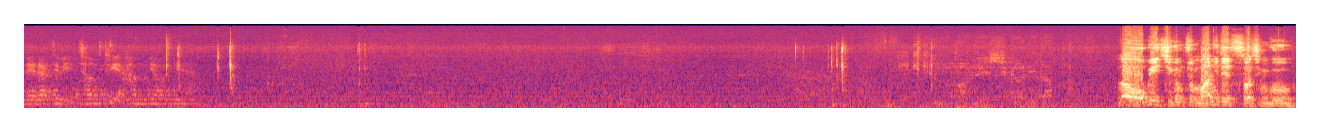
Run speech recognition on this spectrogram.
내라짐이 전투에 합류합니다. 나 업이 지금 좀 많이 됐어 친구.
